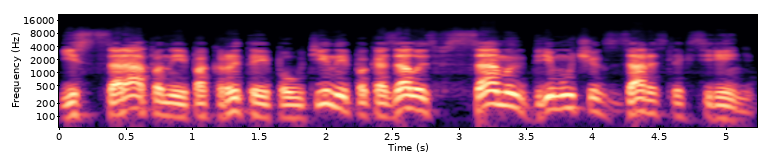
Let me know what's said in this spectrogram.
исцарапанное и покрытое паутиной, показалось в самых дремучих зарослях сирени.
